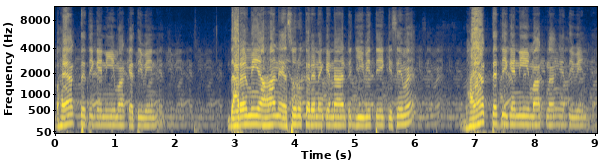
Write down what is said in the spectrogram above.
භයක් තැති ගැනීමක් ඇති වෙන්නේ ධර්මයේ අහන ඇසුරු කරන කෙනාට ජීවිතේ කිසිම භයක් තැති ගැනීමක් නම් ඇති වෙන්නේ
